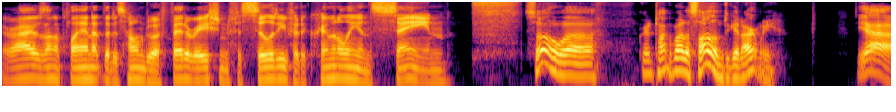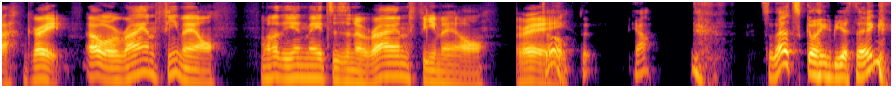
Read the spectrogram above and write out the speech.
Arrives on a planet that is home to a Federation facility for the criminally insane. So, uh, we're going to talk about asylums again, aren't we? Yeah, great. Oh, Orion female. One of the inmates is an Orion female. Hooray. So, th- yeah. so that's going to be a thing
